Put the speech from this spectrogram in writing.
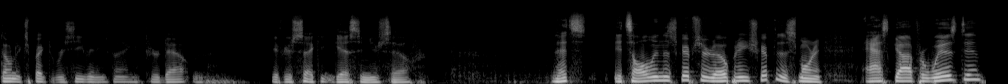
don't expect to receive anything if you're doubting, if you're second guessing yourself. That's it's all in the scripture, the opening scripture this morning. Ask God for wisdom,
